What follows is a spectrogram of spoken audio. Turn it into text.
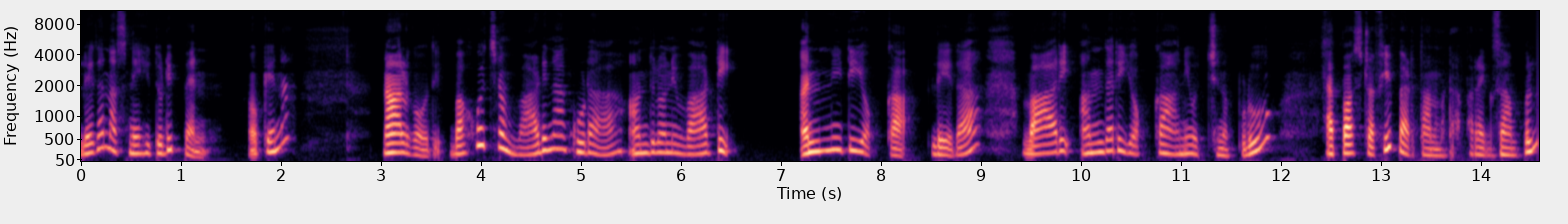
లేదా నా స్నేహితుడి పెన్. ఓకేనా? నాలుగవది బహువచనం వాడినా కూడా అందులోని వాటి అన్నిటి యొక్క లేదా వారి అందరి యొక్క అని వచ్చినప్పుడు ఎపాస్ట్రోఫీ పెడతా అనమాట ఫర్ ఎగ్జాంపుల్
